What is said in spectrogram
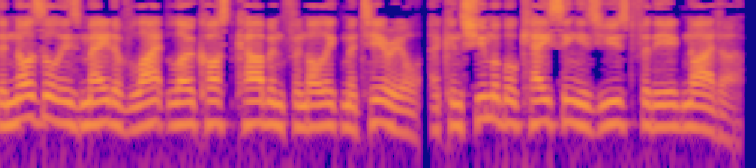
The nozzle is made of light low-cost carbon phenolic material, a consumable casing is used for the igniter.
